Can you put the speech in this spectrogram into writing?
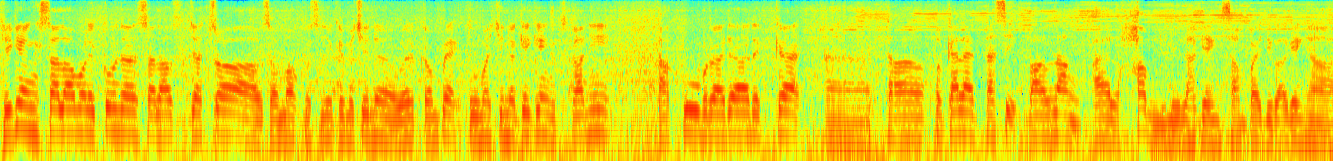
Okay geng, Assalamualaikum dan salam sejahtera. Bersama aku Senyum Kami Channel Welcome back to channel Okay geng, sekarang ni Aku berada dekat uh, ta- Pekalan Tasik Banglang Alhamdulillah geng, sampai juga geng. Ha.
